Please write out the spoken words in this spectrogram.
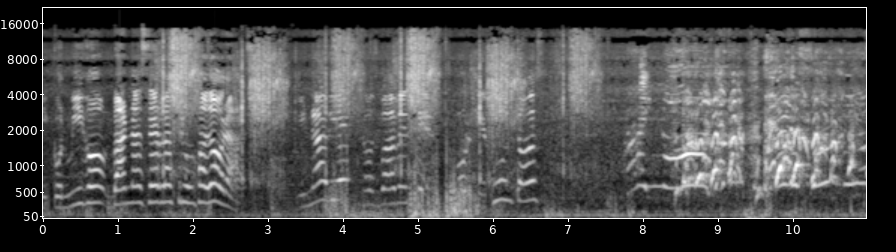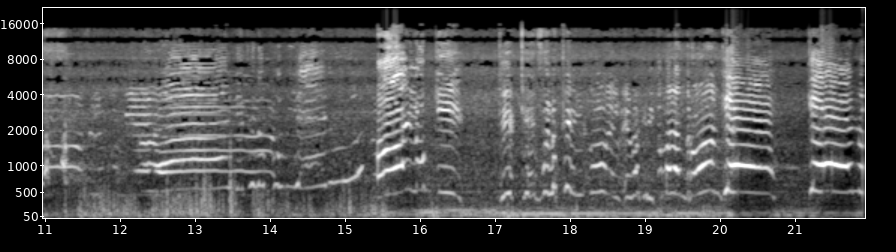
Y conmigo van a ser las triunfadoras. Y nadie nos va a vencer, porque juntos ¡Ay, no! ¡Ay, ya se lo comieron! ¡Ay, Loki! ¿Qué, qué fue lo que dijo el, el vaquerito malandrón? ¿Qué? ¿Qué? No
